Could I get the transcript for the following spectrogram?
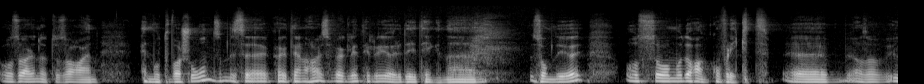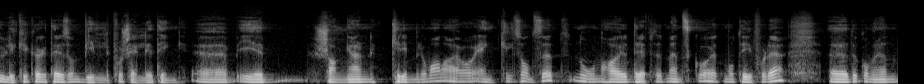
Og så er du nødt til å ha en, en motivasjon som disse karakterene har, selvfølgelig, til å gjøre de tingene som de gjør. Og så må du ha en konflikt. Eh, altså Ulike karakterer som vil forskjellige ting. Eh, I sjangeren krimroman er jo enkel sånn sett. Noen har drept et menneske og et motiv for det. Eh, det kommer en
